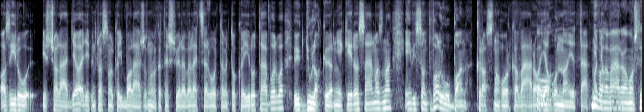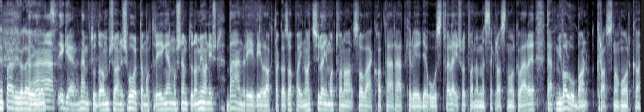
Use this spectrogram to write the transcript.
az író és családja, egyébként Krasznorkai Balázs, az a testvérevel egyszer voltam egy tokai írótáborban, ők Gyula környékéről származnak, én viszont valóban Krasznahorka váralja, Ó. onnan jött át Mi van a vára most? Én pár éve leégett. Hát igen, nem tudom, sajnos voltam ott régen, most nem tudom mi van, és Bán révén laktak az apai nagyszüleim, ott van a szlovák határ átkelő, ugye Ószt fele, és ott van nem messze Krasznahorka váraja, tehát mi valóban Krasznahorka.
